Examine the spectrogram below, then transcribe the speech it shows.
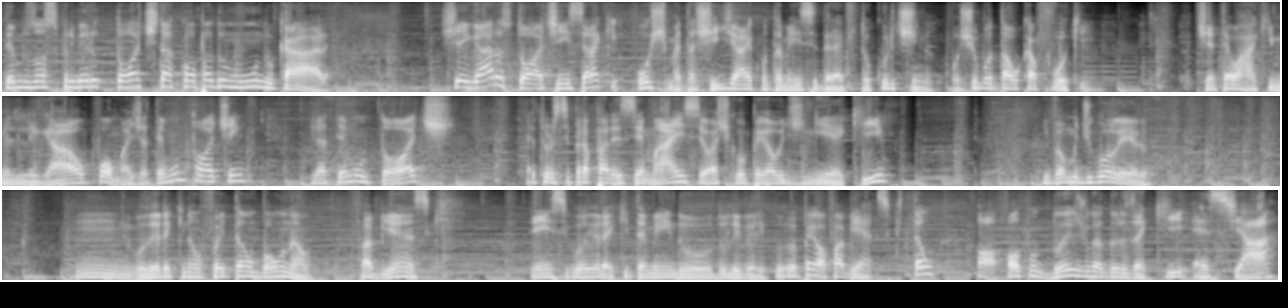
Temos nosso primeiro TOT da Copa do Mundo, cara. Chegaram os TOT, hein? Será que... Oxe, mas tá cheio de icon também esse draft, tô curtindo. Deixa eu botar o Cafu aqui. Tinha até o Hakimi ali legal. Pô, mas já temos um TOT, hein? Já temos um TOT. É torcer para aparecer mais. Eu acho que vou pegar o dinheiro aqui. E vamos de goleiro. Hum, goleiro aqui não foi tão bom não. Fabianski. Tem esse goleiro aqui também do, do Liverpool. Vou pegar o Fabianski. Então, ó, faltam dois jogadores aqui. SA.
